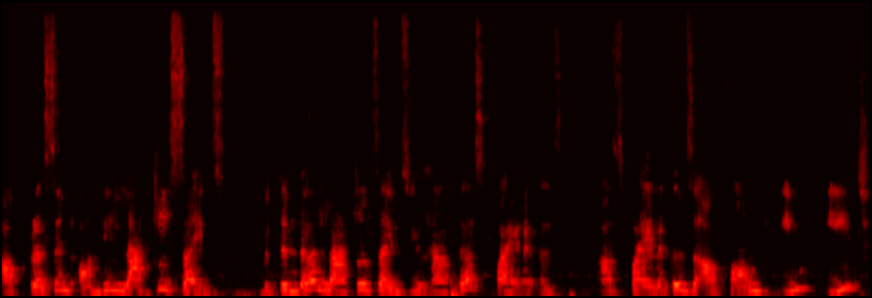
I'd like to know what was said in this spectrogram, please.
are present on the lateral sides. Within the lateral sides, you have the spiracles. Our spiracles are found in each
